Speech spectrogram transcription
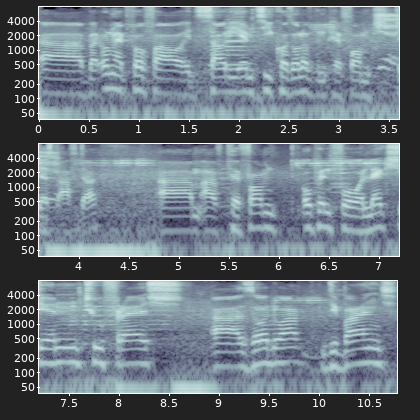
uh, but on my profile it's Saudi MT because all of them performed Yeah, just yeah. after. Um, I've performed open for Election, Too Fresh, uh, Zodwa, D'banj.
